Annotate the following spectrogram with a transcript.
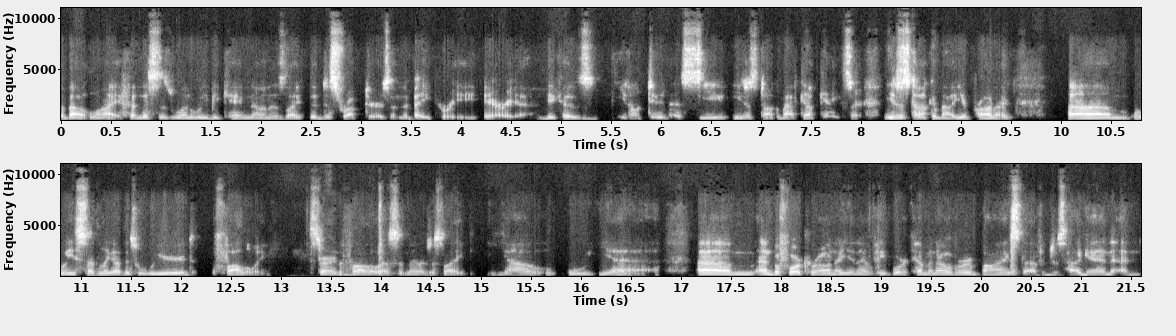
about life, and this is when we became known as like the disruptors in the bakery area because mm-hmm. You don't do this. You you just talk about cupcakes or you just talk about your product. Um, we suddenly got this weird following started to follow us and they were just like yo yeah um, and before corona you know people were coming over buying stuff and just hugging and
